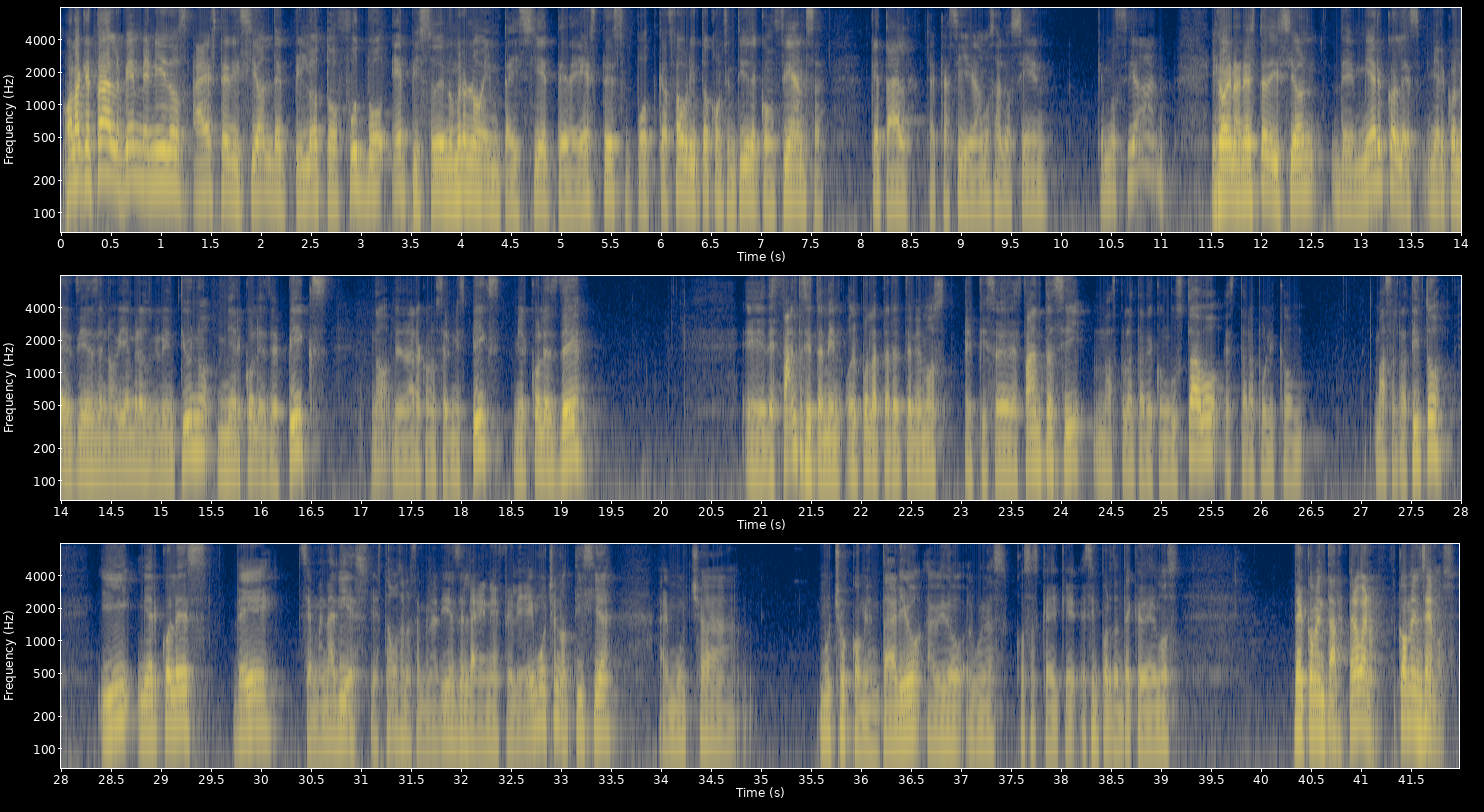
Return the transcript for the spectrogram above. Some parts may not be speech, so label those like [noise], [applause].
Hola, ¿qué tal? Bienvenidos a esta edición de Piloto Fútbol, episodio número 97 de este, su podcast favorito con sentido de confianza. ¿Qué tal? Ya casi llegamos a los 100. ¡Qué emoción! Y bueno, en esta edición de miércoles, miércoles 10 de noviembre de 2021, miércoles de PICS, De dar a conocer mis picks. Miércoles de, eh, de Fantasy también. Hoy por la tarde tenemos episodio de Fantasy, más por la tarde con Gustavo. Estará publicado más al ratito. Y miércoles de semana 10. Ya estamos en la semana 10 de la NFL. hay mucha noticia, hay mucha, mucho comentario. Ha habido algunas cosas que, hay que es importante que debemos de comentar. Pero bueno, comencemos.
